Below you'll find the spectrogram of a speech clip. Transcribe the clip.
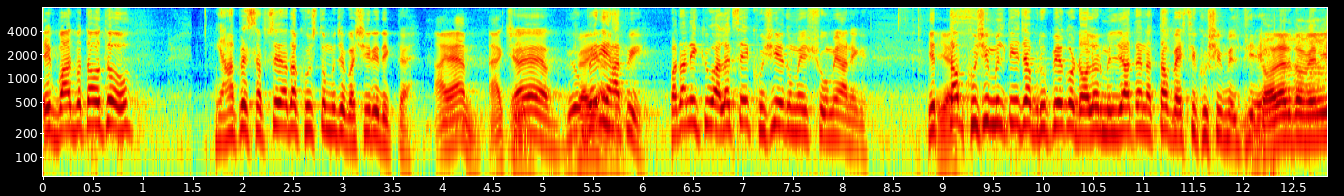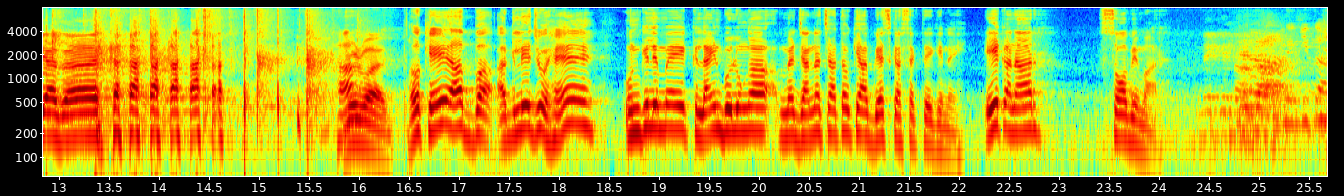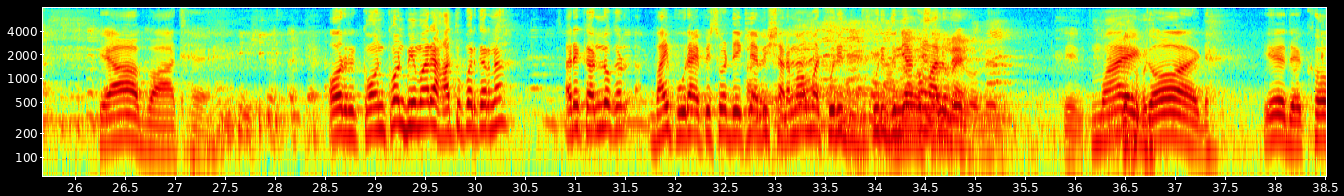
एक बात बताओ तो यहाँ पे सबसे ज़्यादा खुश तो मुझे बशीर ही दिखता है। I am actually. Very happy पता नहीं क्यों अलग से एक खुशी है तुम्हें इस शो में आने के। ये Yes. तब खुशी मिलती है जब रुपये को डॉलर मिल जाता है ना तब वैसी खुशी मिलती है। डॉलर तो मिल गया सर ओके अब अगले जो हैं उनके लिए मैं एक लाइन बोलूँगा। मैं जानना चाहता हूँ कि आप गैस कर सकते हैं कि नहीं। एक अनार सौ बीमार। क्या बात है। और कौन कौन बीमार है हाथ ऊपर करना? अरे कर लो कर। भाई पूरा एपिसोड देख लिया अभी शर्मा मत पूरी पूरी दुनिया को मालूम है। माय गॉड ये देखो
